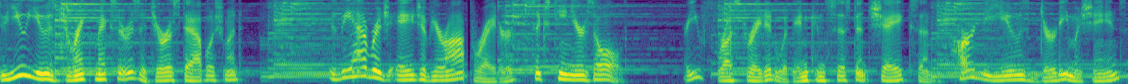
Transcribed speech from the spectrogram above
Do you use drink mixers at your establishment? Is the average age of your operator 16 years old? Are you frustrated with inconsistent shakes and hard-to-use dirty machines?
